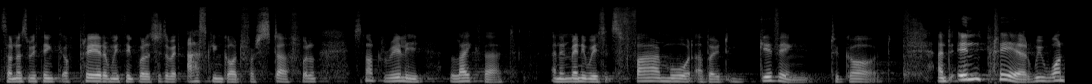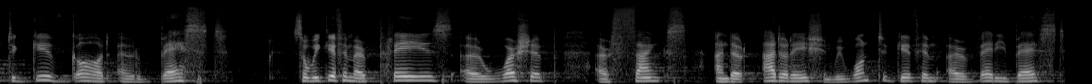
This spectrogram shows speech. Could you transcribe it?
Sometimes we think of prayer and we think, well, it's just about asking God for stuff. Well, it's not really like that. And in many ways, it's far more about giving to God. And in prayer, we want to give God our best. So we give Him our praise, our worship, our thanks, and our adoration. We want to give Him our very best.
